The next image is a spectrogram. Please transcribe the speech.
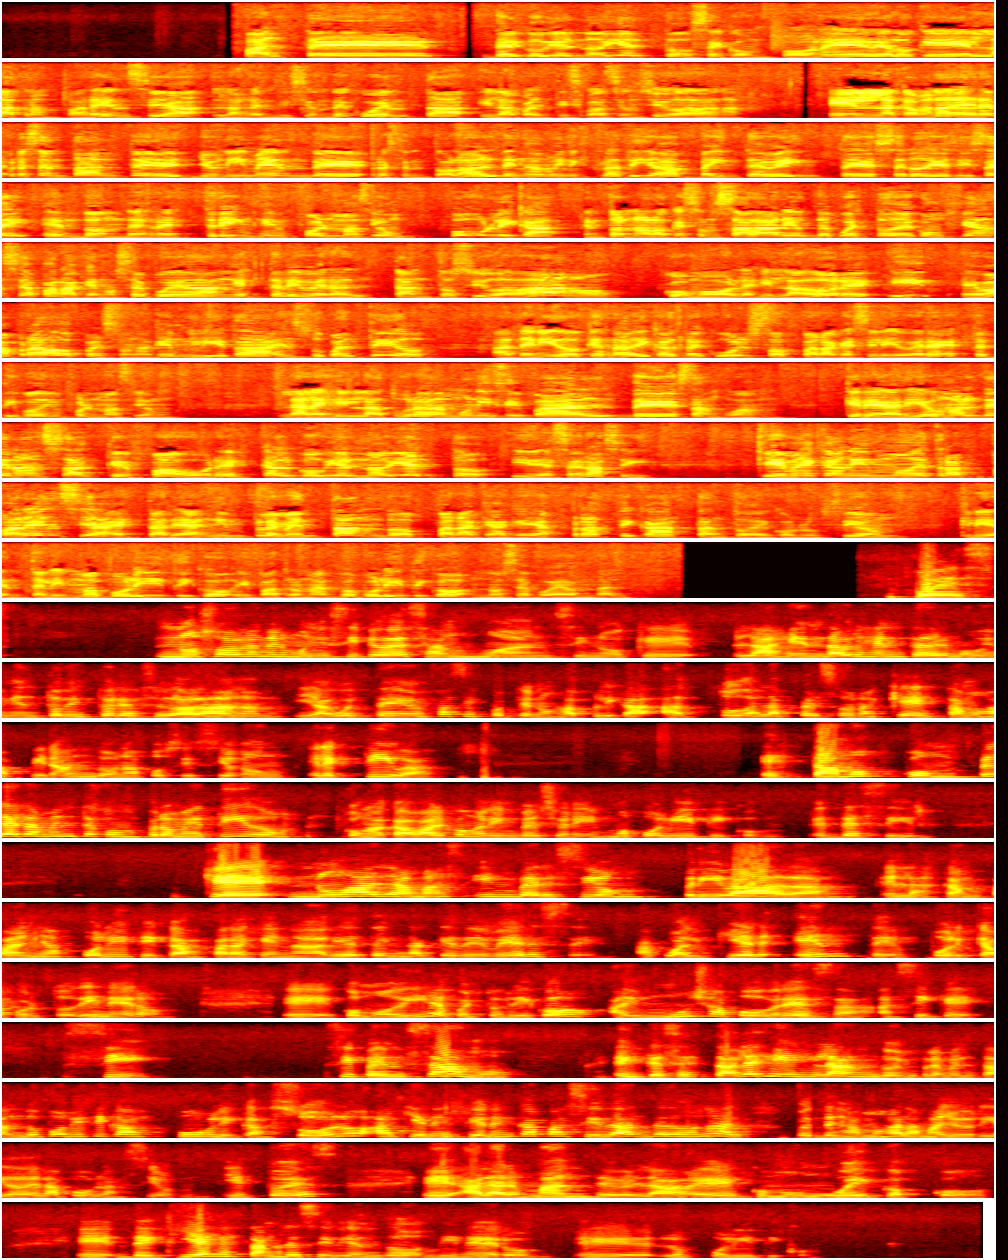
parte del gobierno abierto se compone de lo que es la transparencia, la rendición de cuentas y la participación ciudadana. En la Cámara de Representantes, Johnny Méndez presentó la orden administrativa 2020-016 en donde restringe información pública en torno a lo que son salarios de puestos de confianza para que no se puedan este, liberar tanto ciudadanos como legisladores y Eva Prado, persona que milita en su partido, ha tenido que erradicar recursos para que se libere este tipo de información la legislatura municipal de San Juan crearía una ordenanza que favorezca al gobierno abierto y de ser así, ¿qué mecanismo de transparencia estarían implementando para que aquellas prácticas tanto de corrupción, clientelismo político y patronazgo político no se puedan dar? Pues no solo en el municipio de San Juan, sino que la agenda urgente del movimiento Victoria Ciudadana, y hago este énfasis porque nos aplica a todas las personas que estamos aspirando a una posición electiva, estamos completamente comprometidos con acabar con el inversionismo político, es decir, que no haya más inversión privada en las campañas políticas para que nadie tenga que deberse a cualquier ente porque aportó dinero. Eh, como dije, Puerto Rico hay mucha pobreza, así que si, si pensamos en que se está legislando, implementando políticas públicas solo a quienes tienen capacidad de donar, pues dejamos a la mayoría de la población. Y esto es eh, alarmante, ¿verdad? Es como un wake-up call. Eh, de quién están recibiendo dinero los políticos.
